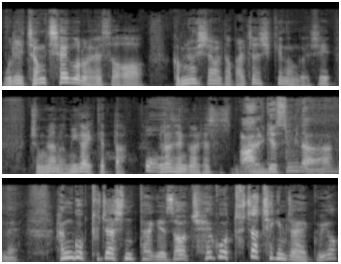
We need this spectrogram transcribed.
우리 정책으로 해서 금융시장을 더 발전시키는 것이 중요한 의미가 있겠다. 오. 그런 생각을 했었습니다. 알겠습니다. 네. 한국투자신탁에서 최고 투자 책임자였고요.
